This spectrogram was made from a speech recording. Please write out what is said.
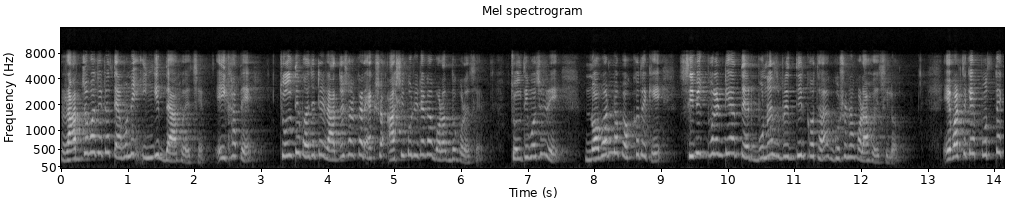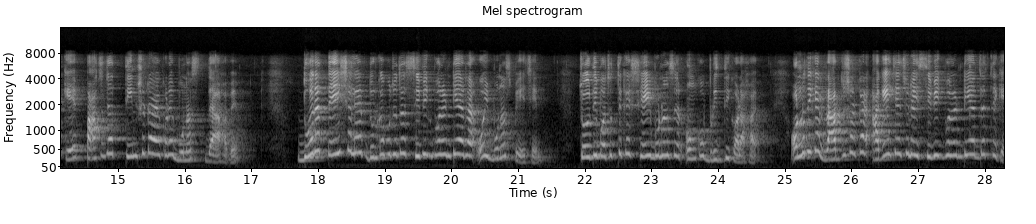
রাজ্য বাজেটে তেমনই ইঙ্গিত দেওয়া হয়েছে। এই খাতে চলতি বাজেটে রাজ্য সরকার একশো আশি কোটি টাকা বরাদ্দ করেছে। চলতি বছরে নবান্ন পক্ষ থেকে সিভিক ভলেন্টিয়ারদের বোনাস বৃদ্ধির কথা ঘোষণা করা হয়েছিল। এবার থেকে প্রত্যেককে পাঁচ হাজার তিনশো টাকা করে বোনাস দেওয়া হবে। দু হাজার তেইশ সালের দুর্গাপুজোতে সিভিক ভলেন্টিয়াররা ওই বোনাস পেয়েছেন। চলতি বছর থেকে সেই বোনাসের অঙ্ক বৃদ্ধি করা হয়। অন্যদিকে রাজ্য সরকার আগেই চেয়েছিল এই সিভিক ভলেন্টিয়ারদের থেকে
